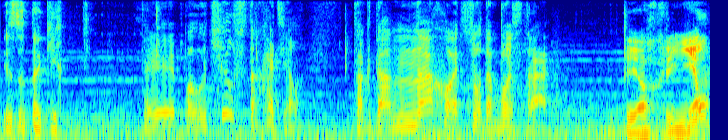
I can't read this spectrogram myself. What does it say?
Из-за таких... Ты получил, что хотел? Тогда нахуй отсюда быстро! Ты охренел?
